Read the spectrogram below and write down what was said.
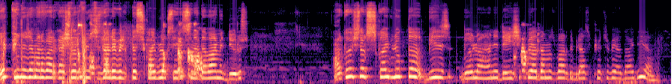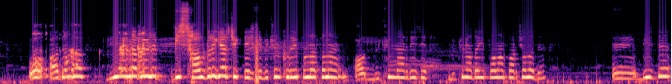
Hepinize merhaba arkadaşlar. Bugün sizlerle birlikte Skyblock serisine devam ediyoruz. Arkadaşlar Skyblock'ta biz böyle hani değişik bir adamız vardı. Biraz kötü bir adaydı ya. O adada bir anda böyle bir saldırı gerçekleşti. Bütün creeper'lar falan bütün neredeyse bütün adayı falan parçaladı. Ee, biz de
